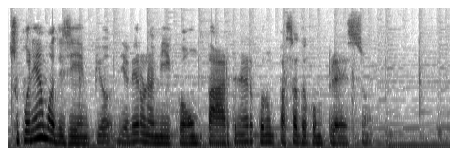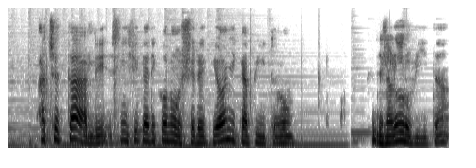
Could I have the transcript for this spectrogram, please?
Supponiamo ad esempio di avere un amico o un partner con un passato complesso. Accettarli significa riconoscere che ogni capitolo della loro vita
